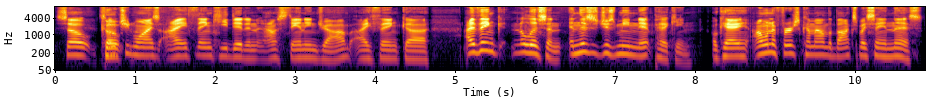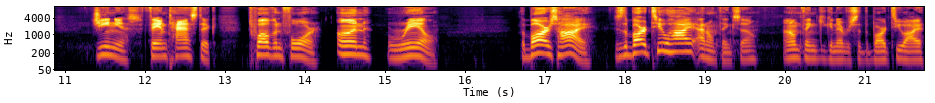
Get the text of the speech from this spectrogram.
So, So- coaching wise, I think he did an outstanding job. I think, uh, I think. Listen, and this is just me nitpicking. Okay, I want to first come out of the box by saying this: genius, fantastic, twelve and four, unreal. The bar's high. Is the bar too high? I don't think so. I don't think you can ever set the bar too high.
